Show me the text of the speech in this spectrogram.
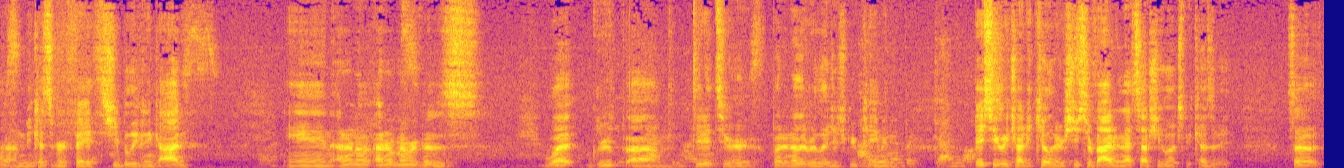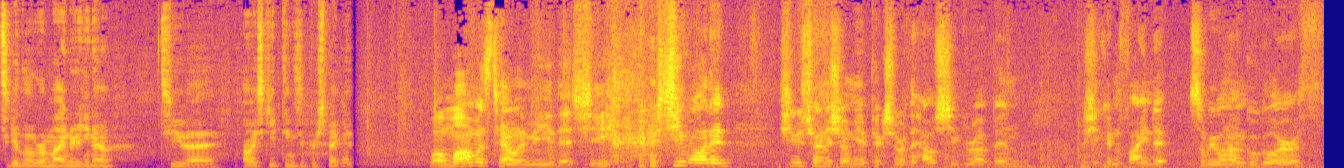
was um, because of her faith. She believed in God, and I don't know. I don't remember if it was what group um, did it to her, but another religious group came and basically tried to kill her. She survived, and that's how she looks because of it. So it's a good little reminder, you know, to uh, always keep things in perspective. Well, mom was telling me that she she wanted she was trying to show me a picture of the house she grew up in, but she couldn't find it. So we went on Google Earth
